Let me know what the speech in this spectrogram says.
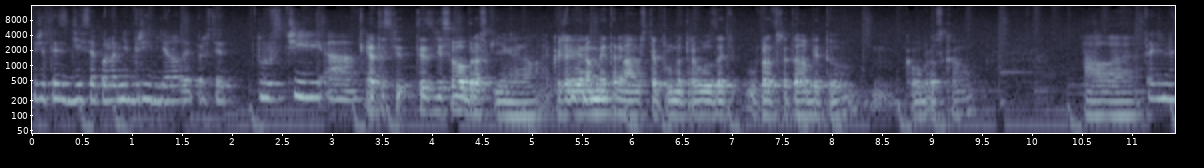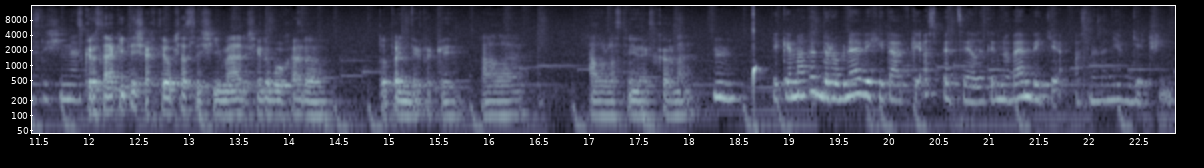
že ty zdi se podle mě dřív dělaly prostě tlustší a já ty, zdi- ty zdi jsou obrovský někde, no. Jakože jenom my tady máme prostě půlmetrovou zeď uprostřed toho bytu, jako obrovskou. Ale takže neslyšíme. skrz nějaký ty šachty občas slyšíme, když někdo bouchá do topení, tak taky. Ale, ale vlastně jinak skoro ne. Hmm. Jaké máte drobné vychytávky a speciality v novém bytě a jsme za ně vděční?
